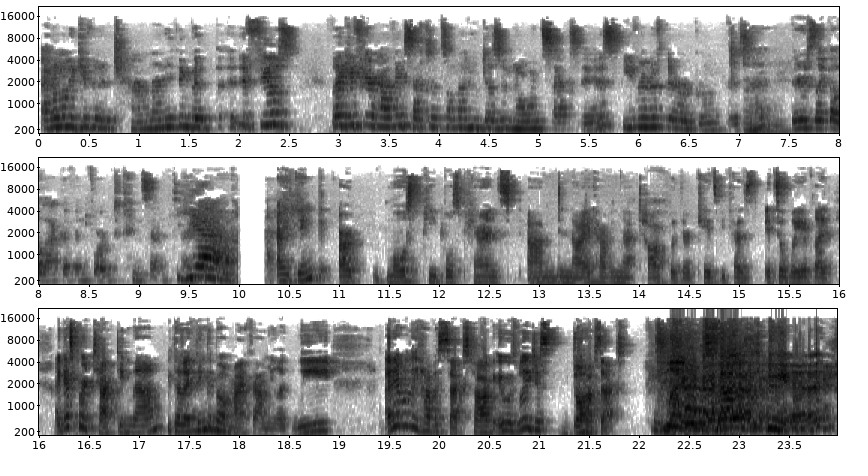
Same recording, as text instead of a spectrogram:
I don't want to give it a term or anything, but it feels like if you're having sex with someone who doesn't know what sex is, even if they're a grown person. Mhm. There's like a lack of informed consent. I Yeah. I think our most people's parents um, denied having that talk with their kids because it's a way of like I guess protecting them. Because I think about my family, like we, I didn't really have a sex talk. It was really just don't have sex. Like that was.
